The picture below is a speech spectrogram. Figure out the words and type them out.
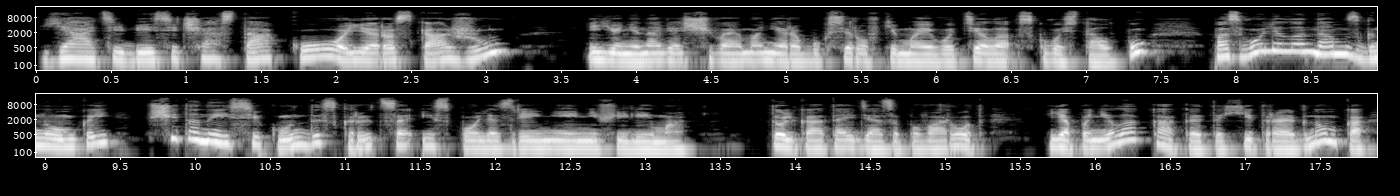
«Я тебе сейчас такое расскажу!» Ее ненавязчивая манера буксировки моего тела сквозь толпу позволила нам с гномкой в считанные секунды скрыться из поля зрения Нефилима. Только отойдя за поворот, я поняла, как эта хитрая гномка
